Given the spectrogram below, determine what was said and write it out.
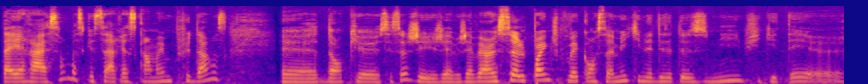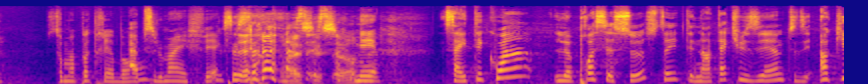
d'aération parce que ça reste quand même plus dense. Euh, donc, euh, c'est ça, j'avais j'avais un seul pain que je pouvais consommer qui venait des États-Unis puis qui était Sûrement pas très bon. absolument infect. C'est ça. Ouais, c'est ça. Mais ça a été quoi le processus? Tu es dans ta cuisine, tu dis, OK,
